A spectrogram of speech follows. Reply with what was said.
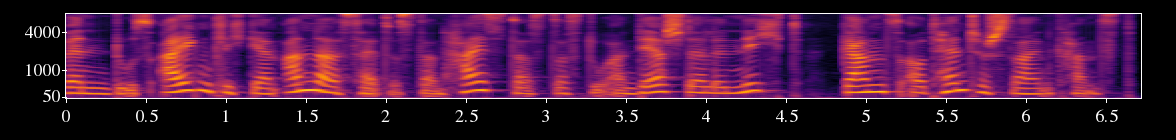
wenn du es eigentlich gern anders hättest, dann heißt das, dass du an der Stelle nicht ganz authentisch sein kannst.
